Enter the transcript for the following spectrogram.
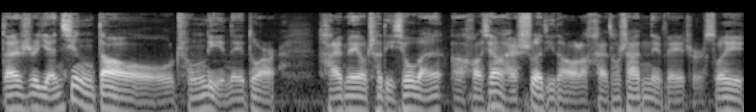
但是延庆到崇礼那段还没有彻底修完啊，好像还涉及到了海头山那位置，所以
